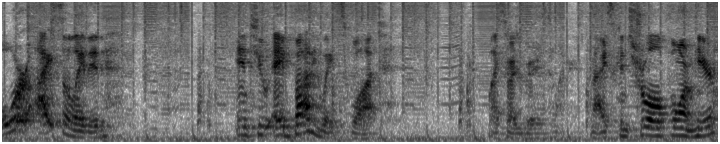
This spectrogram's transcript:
or isolated into a bodyweight squat, like Sergeant Barry's doing. Nice control form here.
